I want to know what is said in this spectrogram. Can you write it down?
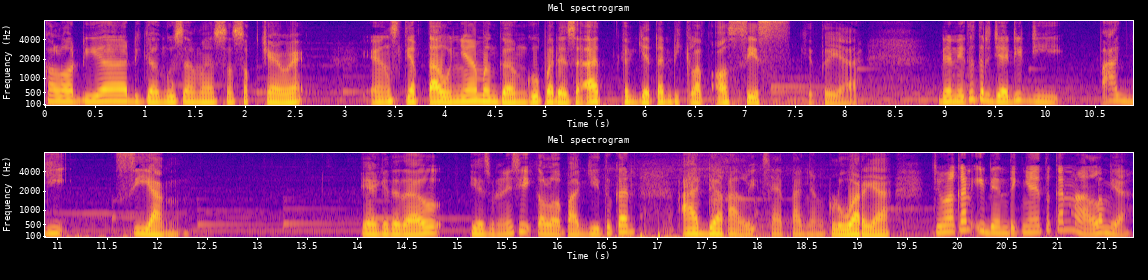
kalau dia diganggu sama sosok cewek yang setiap tahunnya mengganggu pada saat kegiatan di klub OSIS gitu ya. Dan itu terjadi di pagi siang. Ya kita tahu ya sebenarnya sih kalau pagi itu kan ada kali setan yang keluar ya. Cuma kan identiknya itu kan malam ya.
